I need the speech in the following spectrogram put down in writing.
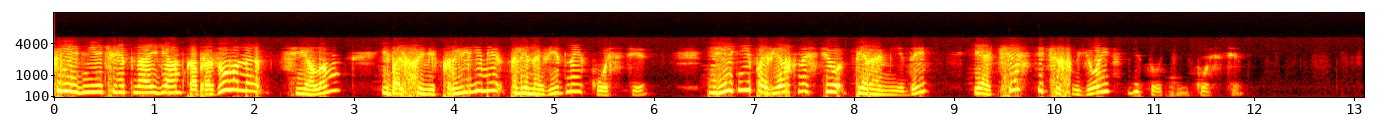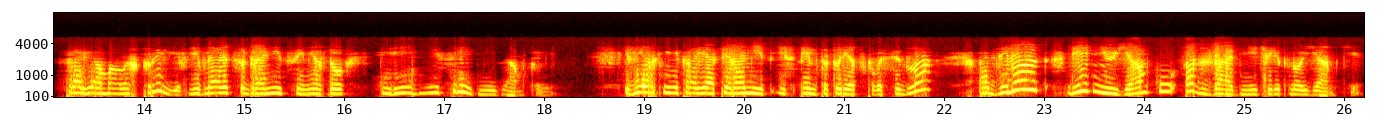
Средняя черепная ямка образована телом и большими крыльями клиновидной кости – передней поверхностью пирамиды и отчасти чешуей височной кости. Края малых крыльев являются границей между передней и средней ямками. Верхние края пирамид и спинка турецкого седла отделяют среднюю ямку от задней черепной ямки.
